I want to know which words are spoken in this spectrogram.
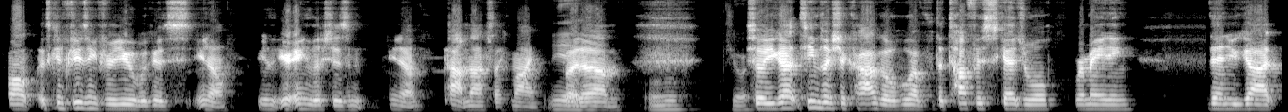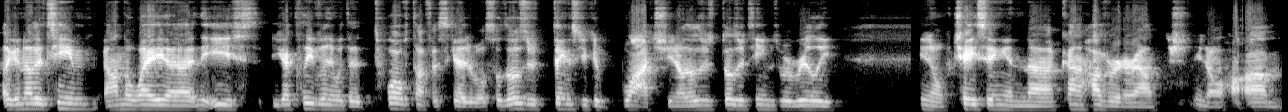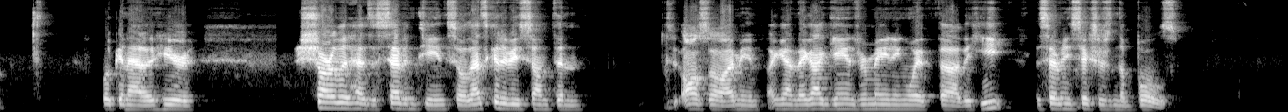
Well, it's confusing for you because you know your your English isn't you know top notch like mine. Yeah. But um, hmm Sure. so you got teams like Chicago who have the toughest schedule remaining. Then you got like another team on the way uh, in the East. You got Cleveland with the 12th toughest schedule. So those are things you could watch. You know, those are those are teams we're really, you know, chasing and uh, kind of hovering around. You know, um, looking at it here, Charlotte has a 17, so that's going to be something. Also, I mean, again, they got games remaining with uh, the Heat, the 76ers, and the Bulls.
